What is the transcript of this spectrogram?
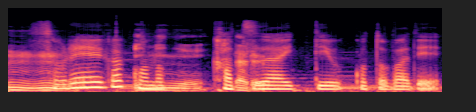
うんうん。うんうんううんんそれがこの意味に「なる。割愛」っていう言葉で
